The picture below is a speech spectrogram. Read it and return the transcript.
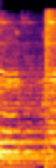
Lord.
